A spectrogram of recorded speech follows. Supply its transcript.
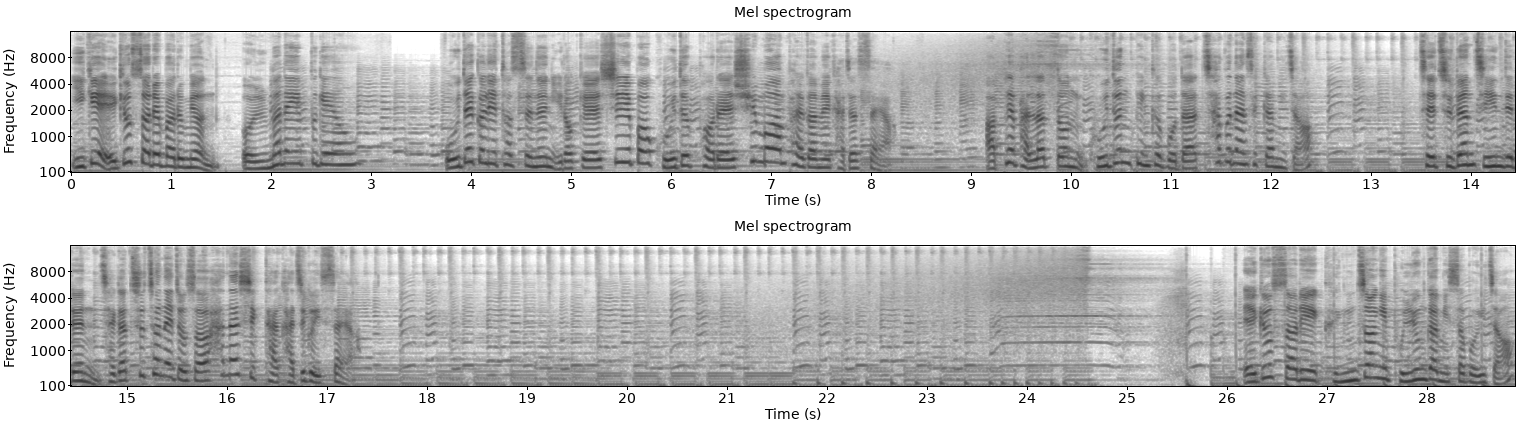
이게 애교살에 바르면 얼마나 예쁘게요. 올드 글리터스는 이렇게 실버 골드 펄의 쉬머한 펄감을 가졌어요. 앞에 발랐던 골든 핑크보다 차분한 색감이죠. 제 주변 지인들은 제가 추천해줘서 하나씩 다 가지고 있어요. 애교살이 굉장히 볼륨감 있어 보이죠?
